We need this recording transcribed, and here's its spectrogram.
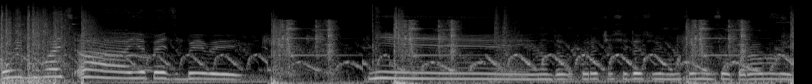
Що? Ай, опять збили. Ні, надо, короче, сідай свою машину, все, пора сюди.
